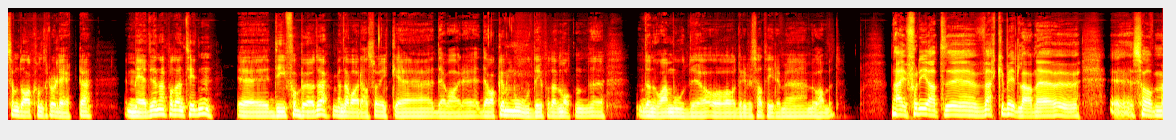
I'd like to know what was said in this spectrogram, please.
som da kontrollerte mediene på den tiden, eh, de forbød det, men det var altså ikke det var, det var ikke modig på den måten det nå er modig å drive satire med Muhammed. Nei, fordi at virkemidlene verkemidlene uh, som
